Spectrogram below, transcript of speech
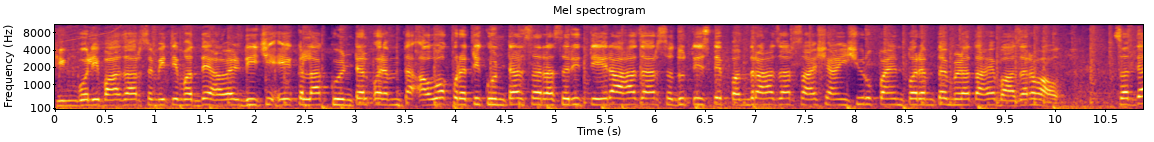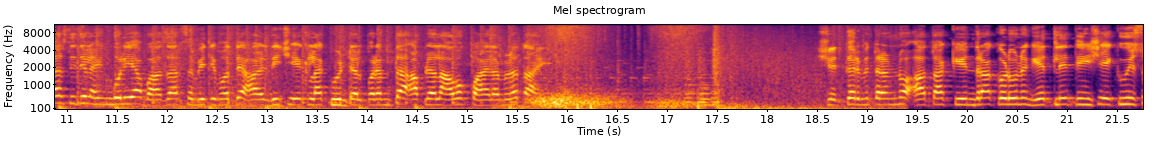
हिंगोली बाजार समितीमध्ये हळदीची एक लाख क्विंटल पर्यंत आवक प्रति क्विंटल सरासरी तेरा हजार सदोतीस ते पंधरा हजार सहाशे ऐंशी रुपयांपर्यंत मिळत आहे बाजारभाव. सध्या स्थितीला हिंगोली या बाजार समितीमध्ये हळदीची एक लाख क्विंटल पर्यंत आपल्याला आवक पाहायला मिळत आहे. शेतकरी मित्रांनो आता केंद्राकडून घेतले तीनशे एकवीस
